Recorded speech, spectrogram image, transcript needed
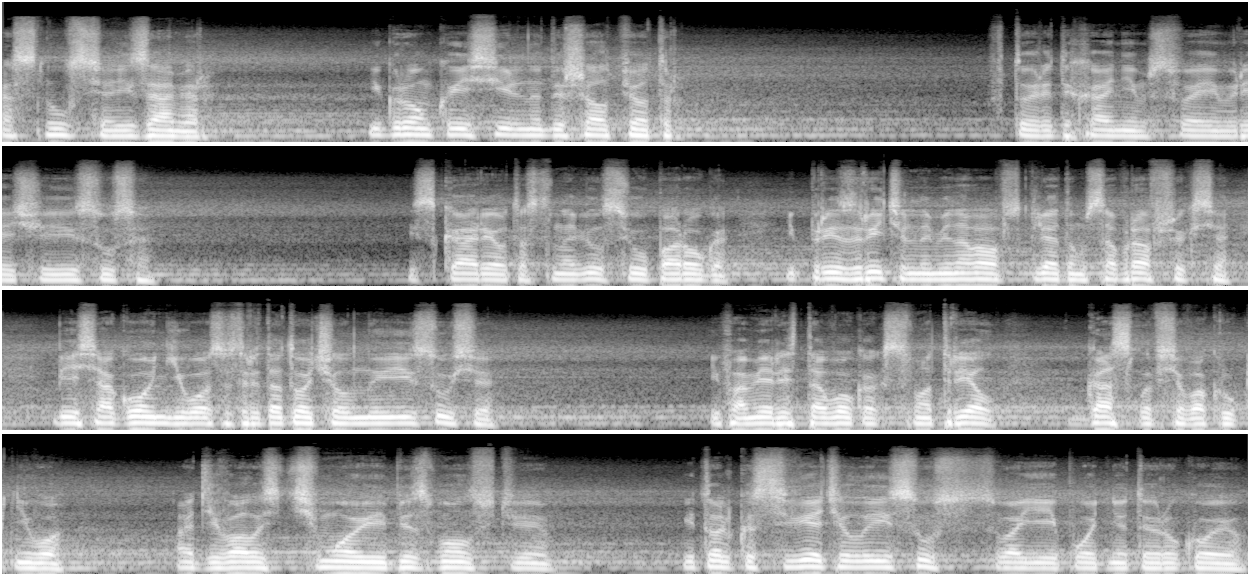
Коснулся и замер. И громко и сильно дышал Петр, вторя дыханием своим речи Иисуса. Искариот остановился у порога и, презрительно миновав взглядом собравшихся, весь огонь его сосредоточил на Иисусе и по мере того, как смотрел, гасло все вокруг него, одевалось тьмой и безмолвствием, и только светил Иисус своей поднятой рукою.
